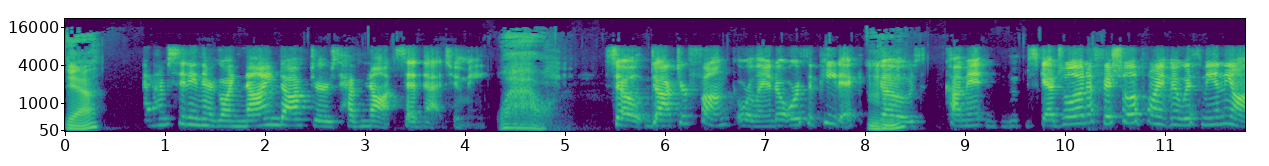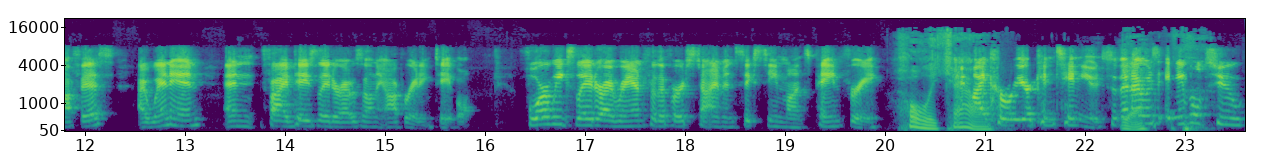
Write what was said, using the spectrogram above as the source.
Yeah. And I'm sitting there going, Nine doctors have not said that to me. Wow. So Dr. Funk, Orlando Orthopedic, Mhm. goes, come in, schedule an official appointment with me in the office. I went in, and five days later, I was on the operating table. Four weeks later, I ran for the first time in 16 months, pain free. Holy cow. My career continued. So then Yeah. I was able to,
